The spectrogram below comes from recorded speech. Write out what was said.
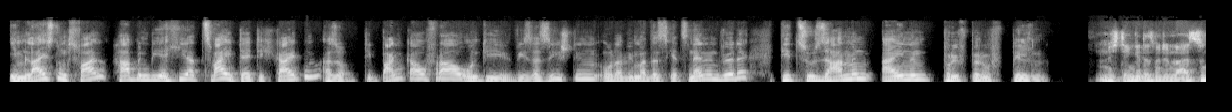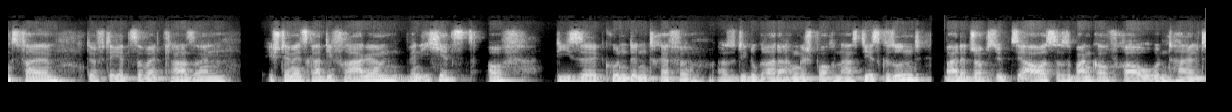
Im Leistungsfall haben wir hier zwei Tätigkeiten, also die Bankkauffrau und die Visagistin oder wie man das jetzt nennen würde, die zusammen einen Prüfberuf bilden. Ich denke, das mit dem Leistungsfall dürfte jetzt soweit klar sein. Ich stelle mir jetzt gerade die Frage, wenn ich jetzt auf diese Kundin treffe, also die du gerade angesprochen hast, die ist gesund, beide Jobs übt sie aus, also Bankkauffrau und halt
